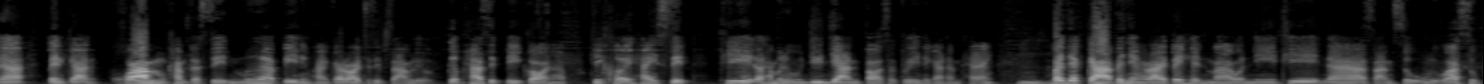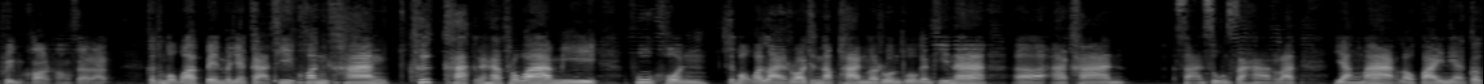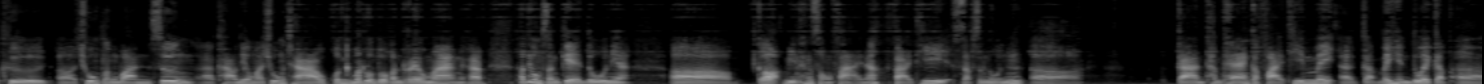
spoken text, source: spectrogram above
นะฮะเป็นการ คว่ำคำตัดสินเมื่อปี 1973 หรือเกือบ 50 ปีก่อนครับที่เคยให้สิทธิ์ที่รัฐธรรมนูญยืนยันต่อสตรีในการทำแท้งอืมบรรยากาศเป็นอย่างไรไปเห็นมาวันนี้ที่หน้าศาลสูงหรือว่าสุพรีมคอร์ t ของสหรัฐก็ต้องบอกว่าเป็นบรรยากาศที่ค่อนข้างคึกคักนะครับ เพราะว่ามีผู้คนจะบอกว่าหลายร้อยจนนับพันมารวมตัวกันที่หน้าเอ่ออาคารศาลสูงสหรัฐ อย่างมากเราไปเนี่ยก็คือเออช่วงกลางวัน ซึ่งเอ่อข่าวนี้ออกมาช่วงเช้า คนก็มารวมตัวกันเร็วมากนะครับเท่าที่ผมสังเกตดูเนี่ยเอ่อก็มีทั้งสองฝ่ายนะฝ่ายที่สนับสนุนเอ่อการทำแท้งกับฝ่ายที่ไม่เอ่อกับไม่เห็นด้วยกับเอ่อ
